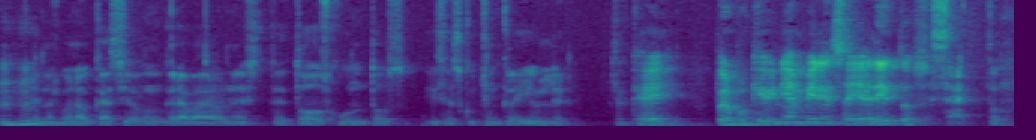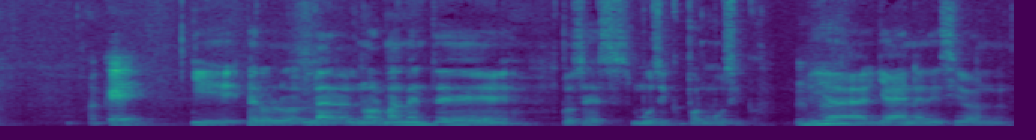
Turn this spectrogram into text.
Ujú. En alguna ocasión grabaron este, todos juntos y se escuchó increíble. Ok. Pero porque venían bien ensayaditos. Exacto. Ok. Y, pero lo- la- normalmente pues es músico por músico. Y Ujú. ya, ya en edición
